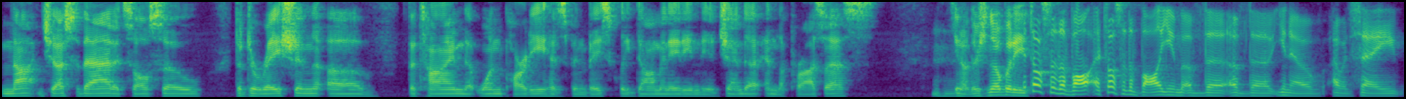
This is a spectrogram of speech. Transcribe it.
not just that, it's also the duration of the time that one party has been basically dominating the agenda and the process. Mm-hmm. You know, there's nobody. It's also the vol. It's also the volume of the of the you know I would say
